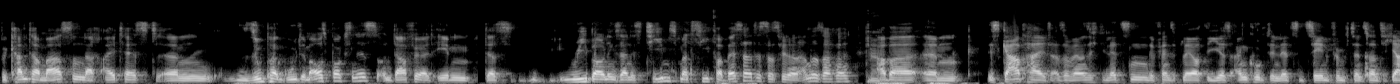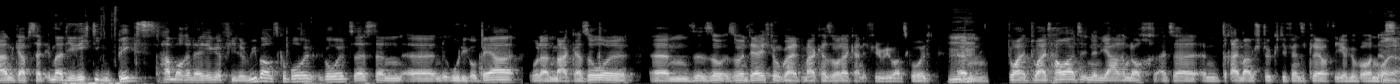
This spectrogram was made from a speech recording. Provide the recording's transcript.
bekanntermaßen nach Eye-Test ähm, super gut im Ausbau Boxen ist und dafür halt eben das Rebounding seines Teams massiv verbessert, ist das wieder eine andere Sache. Ja. Aber ähm, es gab halt, also wenn man sich die letzten Defensive Player of the Years anguckt, in den letzten 10, 15, 20 Jahren gab es halt immer die richtigen Bigs, haben auch in der Regel viele Rebounds geholt, sei es dann äh, ein Rudi Gobert oder ein Marc Gasol, ähm, so, so in der Richtung, halt Marc Gasol hat gar nicht viele Rebounds geholt. Mhm. Ähm, Dwight, Dwight Howard in den Jahren noch, als er ähm, dreimal am Stück Defensive Player of the Year geworden ist. Oh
